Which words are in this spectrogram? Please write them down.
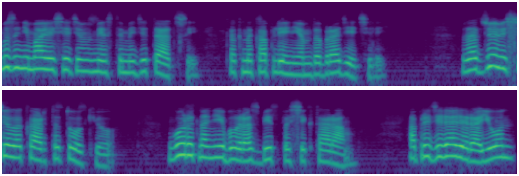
Мы занимались этим вместо медитаций, как накоплением добродетелей. В Дадзё висела карта Токио. Город на ней был разбит по секторам. Определяли район,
